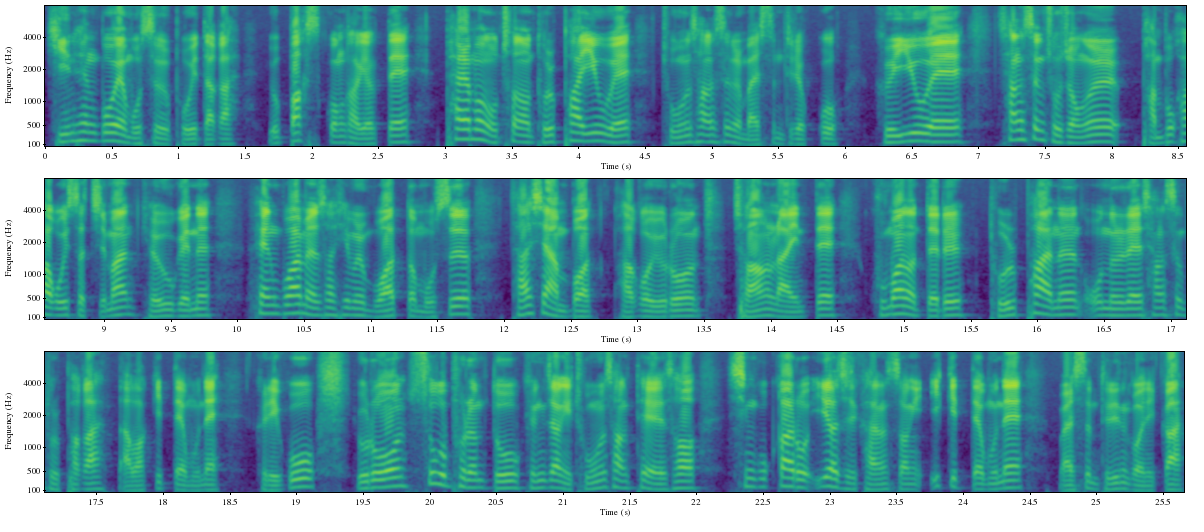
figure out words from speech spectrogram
긴 횡보의 모습을 보이다가 요 박스권 가격대 85,000원 돌파 이후에 좋은 상승을 말씀드렸고 그 이후에 상승 조정을 반복하고 있었지만 결국에는 횡보하면서 힘을 모았던 모습 다시 한번 과거 요런 저항 라인 때 9만 원대를 돌파하는 오늘의 상승 돌파가 나왔기 때문에 그리고 요런 수급 흐름도 굉장히 좋은 상태에서 신고가로 이어질 가능성이 있기 때문에 말씀드리는 거니까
